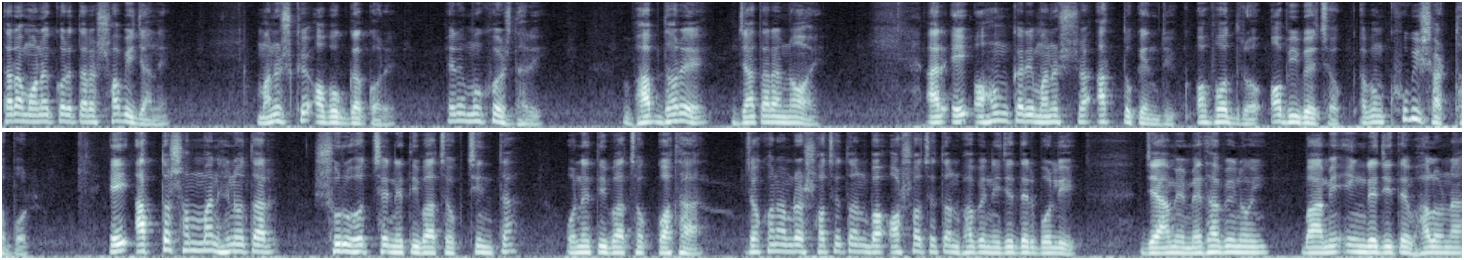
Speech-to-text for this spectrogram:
তারা মনে করে তারা সবই জানে। মানুষকে অবজ্ঞা করে। এরা মুখোশধারী। ভাব ধরে যা তারা নয়। আর এই অহংকারী মানুষরা আত্মকেন্দ্রিক, অভদ্র, অবিবেচক এবং খুবই স্বার্থপর। এই আত্মসম্মানহীনতার শুরু হচ্ছে নেতিবাচক চিন্তা ও নেতিবাচক কথা। যখন আমরা সচেতন বা অসচেতনভাবে নিজেদের বলি যে আমি মেধাবী নই বা আমি ইংরেজিতে ভালো না,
